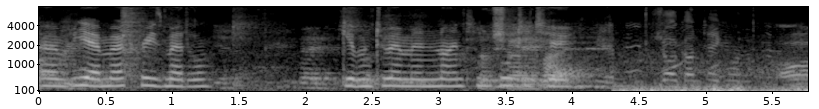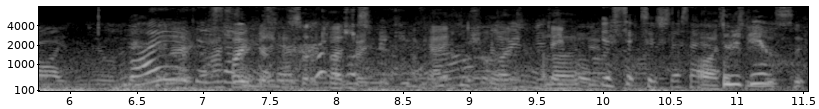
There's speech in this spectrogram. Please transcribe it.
Um, yeah, Mercury's medal, given to him in 1942. Shotgun, take one. Why are they Focus. Close to Yeah, six inch, let's say. Oh, six inches. Six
